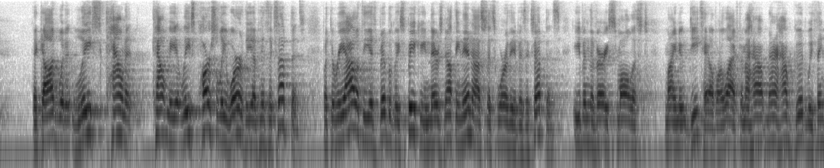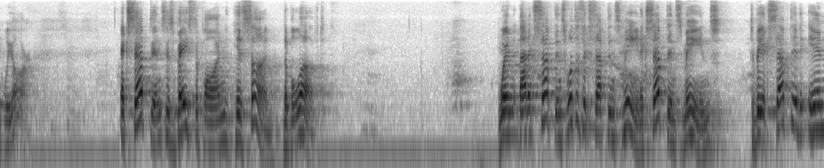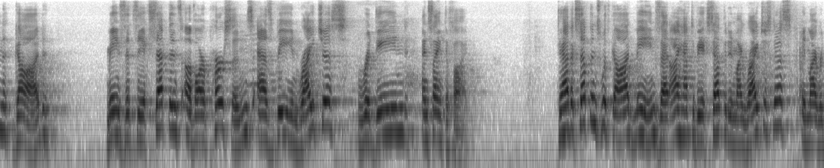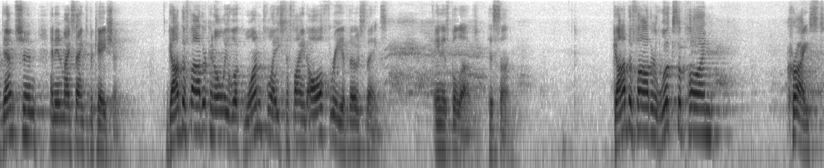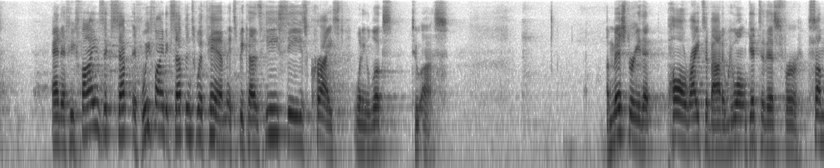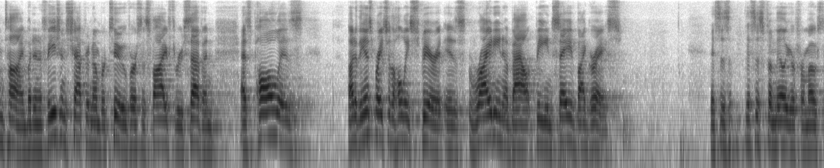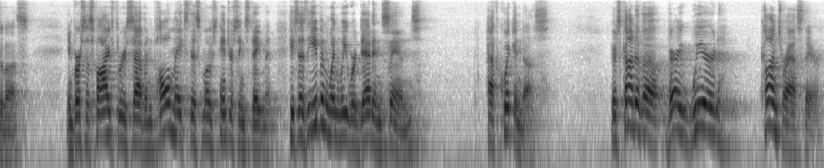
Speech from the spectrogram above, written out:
that God would at least count it count me at least partially worthy of his acceptance. But the reality is, biblically speaking, there's nothing in us that's worthy of his acceptance, even the very smallest minute detail of our life, no matter how, no matter how good we think we are. Acceptance is based upon his son, the beloved. When that acceptance, what does acceptance mean? Acceptance means to be accepted in God means it's the acceptance of our persons as being righteous, redeemed, and sanctified. To have acceptance with God means that I have to be accepted in my righteousness, in my redemption, and in my sanctification. God the Father can only look one place to find all three of those things in His beloved, His Son. God the Father looks upon Christ, and if he finds accept if we find acceptance with him, it's because he sees Christ when he looks to us. A mystery that Paul writes about it. We won't get to this for some time, but in Ephesians chapter number 2, verses 5 through 7, as Paul is, under the inspiration of the Holy Spirit, is writing about being saved by grace. This is, this is familiar for most of us. In verses 5 through 7, Paul makes this most interesting statement. He says, Even when we were dead in sins, hath quickened us. There's kind of a very weird contrast there.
